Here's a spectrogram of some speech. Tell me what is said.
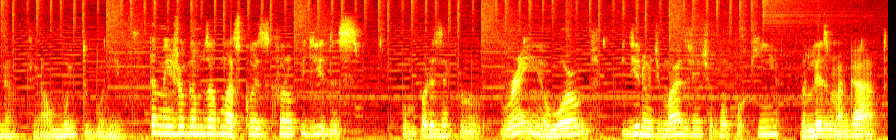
né? um final muito bonito. Também jogamos algumas coisas que foram pedidas, como por exemplo Rain World. Pediram demais, a gente jogou um pouquinho. O Lesmagato,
